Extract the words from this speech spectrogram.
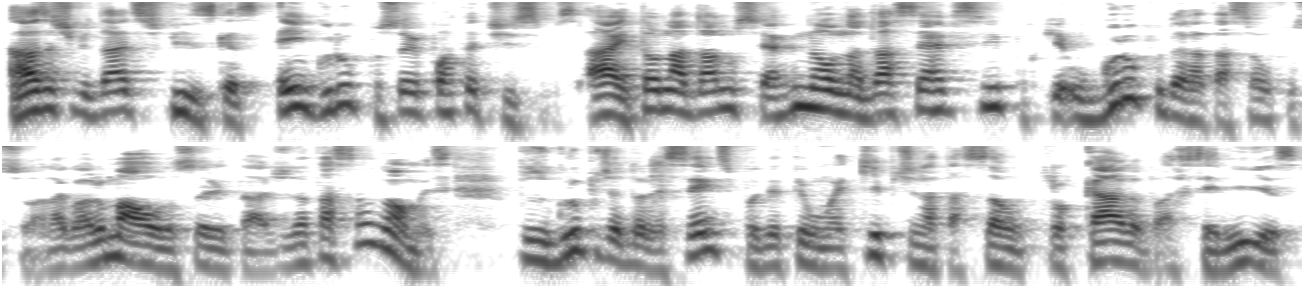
As atividades físicas em grupo são importantíssimas. Ah, então nadar não serve. Não, nadar serve sim, porque o grupo da natação funciona. Agora, uma aula solitária de natação não, mas para os grupos de adolescentes, poder ter uma equipe de natação, trocar parcerias,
